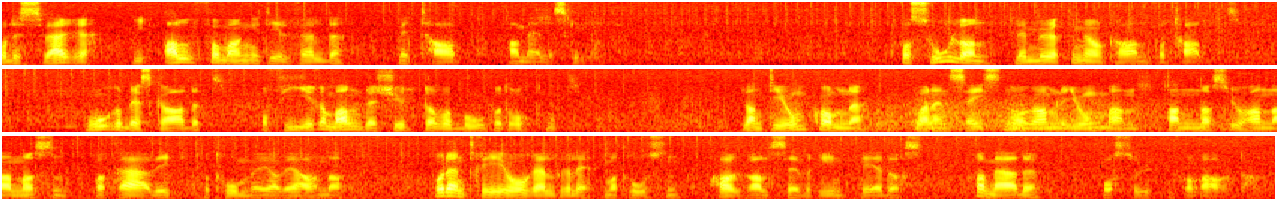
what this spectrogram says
og dessverre i altfor mange tilfeller med tap av menneskeliv. For Solon ble møtet med orkanen fortalt. Bordet ble skadet, og fire mann ble skylt over bord og druknet. Blant de omkomne var den 16 år gamle jungmannen Anders Johan Andersen fra Færvik på Tromøya ved Arendal, og den tre år eldre lettmatrosen Harald Severin Pedersen fra Merdø, også utenfor Arendal.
